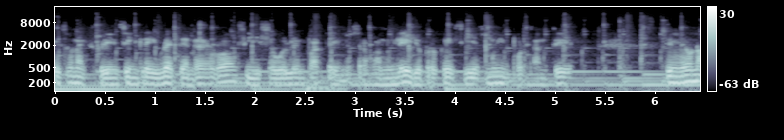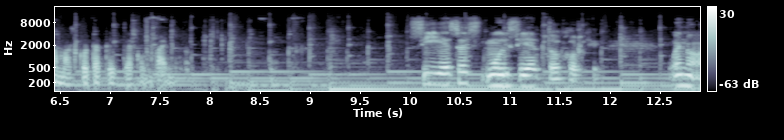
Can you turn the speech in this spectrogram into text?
es una experiencia increíble tenerlos y se vuelven parte de nuestra familia y yo creo que sí es muy importante tener una mascota que te acompañe. Sí, eso es muy cierto, Jorge. Bueno,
